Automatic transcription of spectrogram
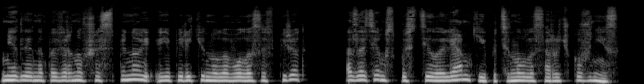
Медленно повернувшись спиной, я перекинула волосы вперед, а затем спустила лямки и потянула сорочку вниз,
